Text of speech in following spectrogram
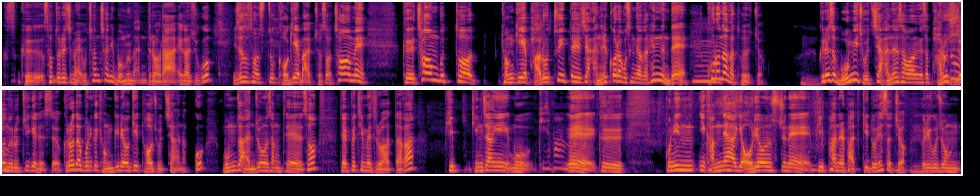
그- 그 서두르지 말고 천천히 몸을 만들어라 해가지고 이재성 선수도 거기에 맞춰서 처음에 그 처음부터 경기에 바로 투입되지 않을 거라고 생각을 했는데 음. 코로나가 터졌죠. 음. 그래서 몸이 좋지 않은 상황에서 바로 주전으로 뛰게 됐어요. 그러다 보니까 경기력이 더 좋지 않았고 몸도 안 좋은 상태에서 대표팀에 들어왔다가 비, 굉장히 뭐 예, 그 본인이 감내하기 어려운 수준의 비판을 받기도 했었죠. 음. 그리고 좀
